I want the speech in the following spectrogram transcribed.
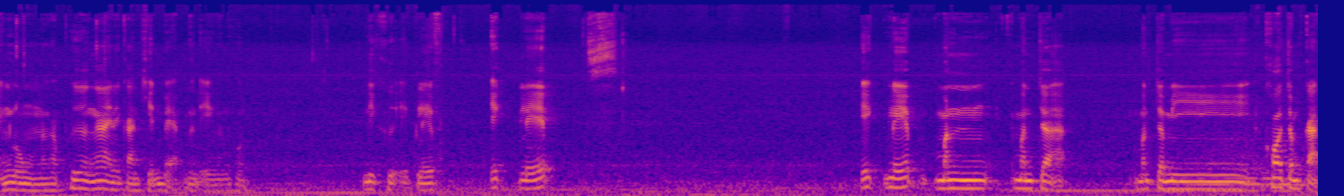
งลงนะครับ เพื่อง่ายในการเขียนแบบนั่นเองนะทุกคน นี่คือ x l e f x l e f x l e f มันมันจะมันจะมีข้อจำกัด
